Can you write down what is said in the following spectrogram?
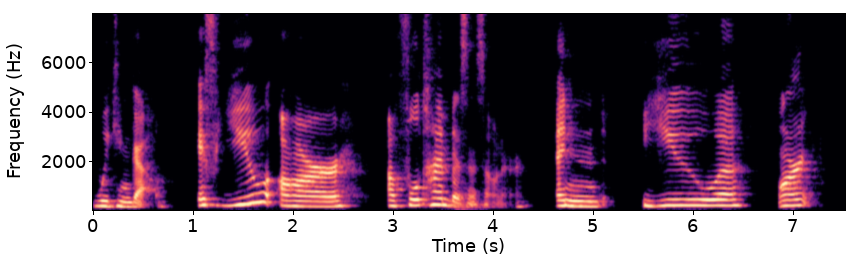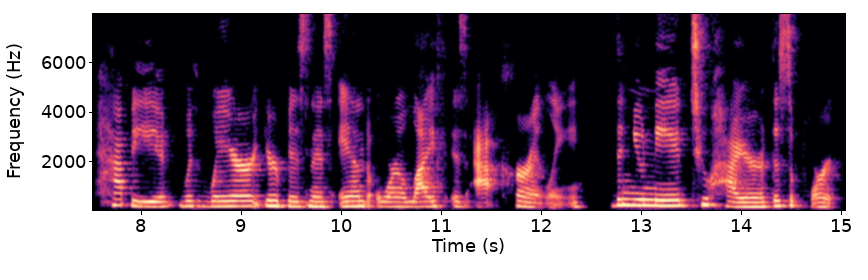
we can go. If you are a full time business owner and you aren't happy with where your business and or life is at currently, then you need to hire the support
